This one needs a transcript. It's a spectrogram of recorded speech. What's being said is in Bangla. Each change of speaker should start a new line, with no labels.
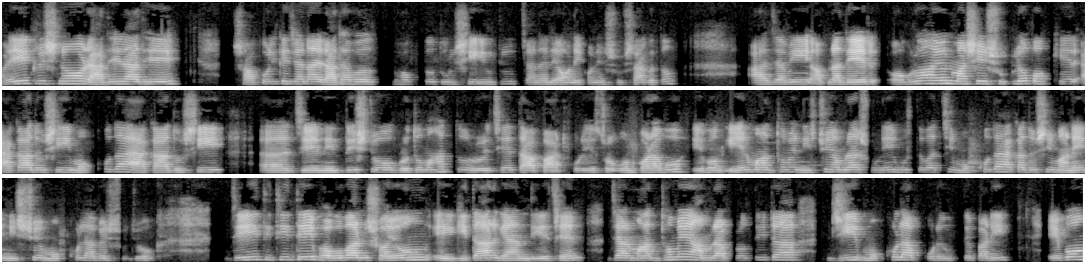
হরে কৃষ্ণ, রাধে রাধে। সকলকে জানায় রাধা ভক্ত তুলসী ইউটিউব চ্যানেলে অনেক অনেক সুস্বাগতম। আজ আমি আপনাদের অগ্রহায়ণ মাসের শুক্লপক্ষের একাদশী, মোক্ষদা একাদশী যে নির্দিষ্ট ব্রত মাহাত্ম রয়েছে তা পাঠ করে শ্রবণ করাবো এবং এর মাধ্যমে নিশ্চয়ই আমরা শুনেই বুঝতে পারছি, মোক্ষদা একাদশী মানেই নিশ্চয়ই মোক্ষ লাভের সুযোগ। যেই তিথিতে ভগবান স্বয়ং এই গীতার জ্ঞান দিয়েছেন, যার মাধ্যমে আমরা প্রতিটা জীব মোক্ষ লাভ করে উঠতে পারি এবং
